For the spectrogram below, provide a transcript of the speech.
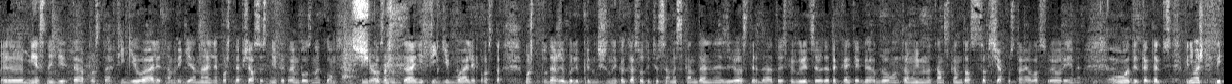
э, местные директора просто офигевали там регионально, что я общался с некоторыми, был знаком. Еще просто, да, они офигевали просто. Может, туда же были приглашены как раз вот эти самые скандальные звезды, да, то есть, как говорится, вот эта Катя Гордон, там именно там скандал с Собчак устраивала в свое время. Да. Вот, и так далее. То есть, понимаешь, ведь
